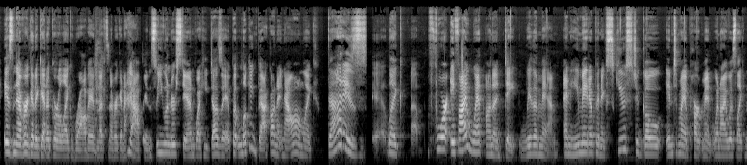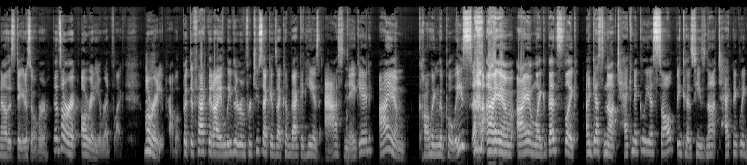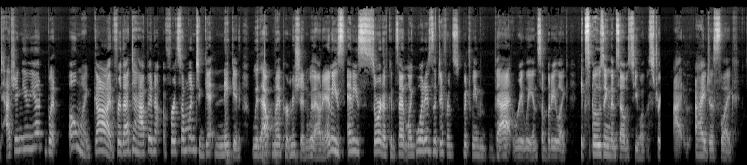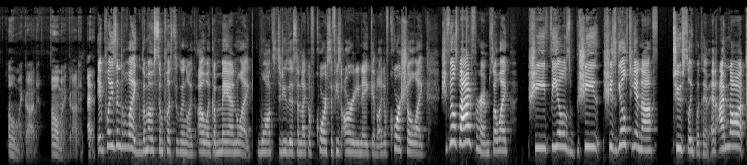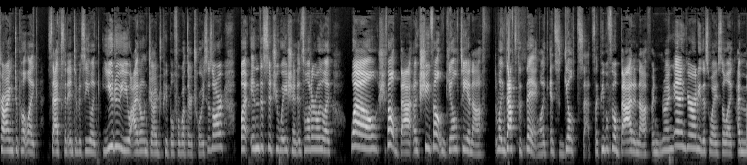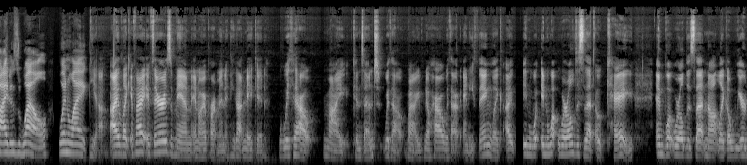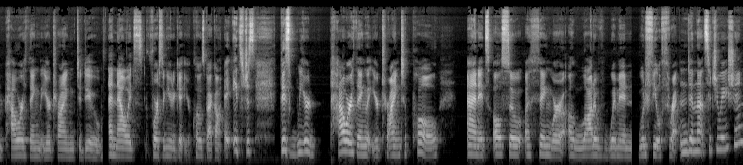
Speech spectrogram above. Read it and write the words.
is never gonna get a girl like Robin. That's never gonna Yeah. happen. So you understand why he does it. But looking back on it now, I'm like, that is eh, like uh, for if I went on a date with a man and he made up an excuse to go into my apartment when I was like, no, this date is over. That's alre- already a red flag Mhm. already a problem. But the fact that I leave the room for two seconds, I come back and he is ass naked, I am calling the police. I am I am like that's like I guess not technically assault because he's not technically touching you yet, but oh my god, for that to happen for someone to get naked without my permission, without any any sort of consent, like what is the difference between that really and somebody like exposing themselves to you on the street? I I just like oh my god. Oh my god. Eh, it plays into like the most simplistic thing like oh like a man like wants to do this and like of course if he's already naked like of course she'll like she feels bad for him so like she feels she she's guilty enough to sleep with him and i'm not trying to put like sex and intimacy. Like, you do you. I don't judge people for what their choices are. But in this situation, it's literally like, well, she felt bad. Like, she felt guilty enough. Like, that's the thing. Like, it's guilt sex. Like, people feel bad enough and like, eh, you're already this way. So, like, I might as well. When, like, Yeah, I like if I if there is a man in my apartment and he got naked without my consent, without my know-how, without anything, like I in what in what world is that okay? And what world is that not like a weird power thing that you're trying to do? And now it's forcing you to get your clothes back on. It's just this weird power thing that you're trying to pull. And it's also a thing where a lot of women would feel threatened in that situation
